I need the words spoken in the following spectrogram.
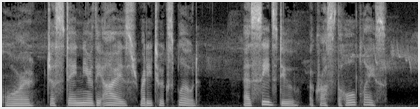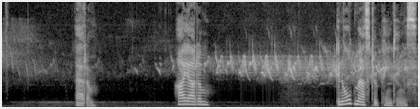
or just stay near the eyes, ready to explode, as seeds do across the whole place? Adam. Hi, Adam. In old master paintings,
